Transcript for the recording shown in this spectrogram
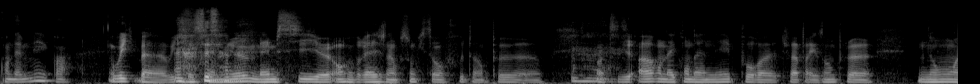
condamner. Quoi. Oui, bah oui, ça serait mieux, même si euh, en vrai, j'ai l'impression qu'ils s'en foutent un peu. euh, quand ils disent ah on a condamné pour euh, tu vois par exemple euh, non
